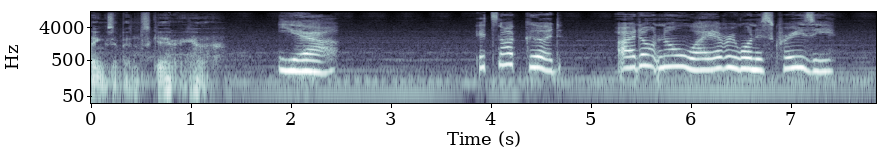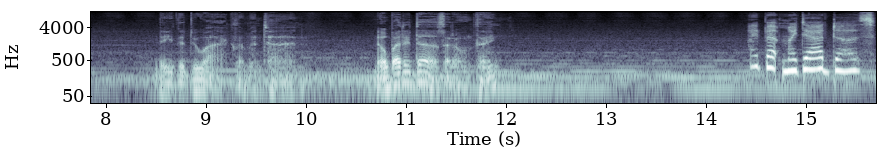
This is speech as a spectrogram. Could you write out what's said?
Things have been scary, huh? Yeah. It's not good. I don't know why everyone is crazy. Neither do I, Clementine. Nobody does, I don't think. I bet my dad does.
